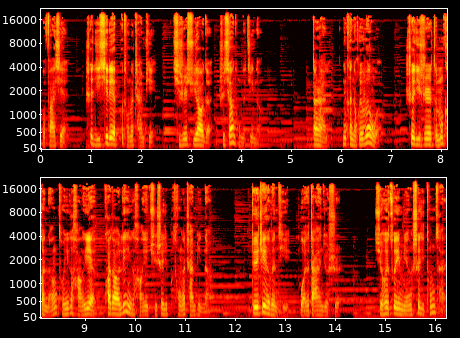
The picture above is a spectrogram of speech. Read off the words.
我发现设计一系列不同的产品，其实需要的是相同的技能。当然了，你可能会问我，设计师怎么可能从一个行业跨到另一个行业去设计不同的产品呢？对于这个问题，我的答案就是：学会做一名设计通才。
